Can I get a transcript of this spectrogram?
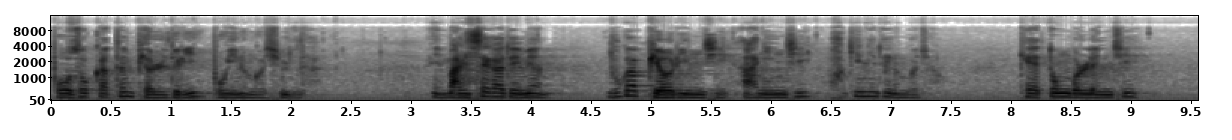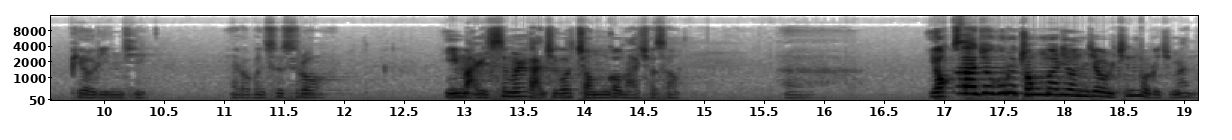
보석 같은 별들이 보이는 것입니다. 이 말세가 되면 누가 별인지 아닌지 확인이 되는 거죠. 개똥벌레인지 별인지 여러분 스스로 이 말씀을 가지고 점검하셔서 어, 역사적으로 종말이 언제 올지는 모르지만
